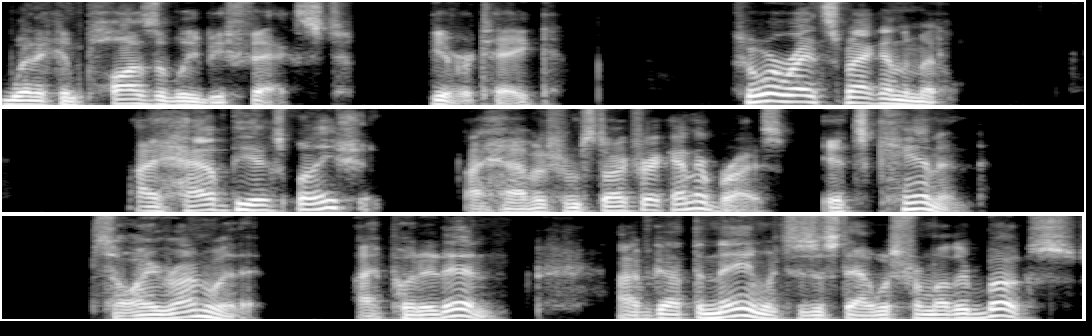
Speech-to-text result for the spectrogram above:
when it can plausibly be fixed, give or take. So we're right smack in the middle. I have the explanation. I have it from Star Trek Enterprise. It's canon. So I run with it. I put it in. I've got the name, which is established from other books.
